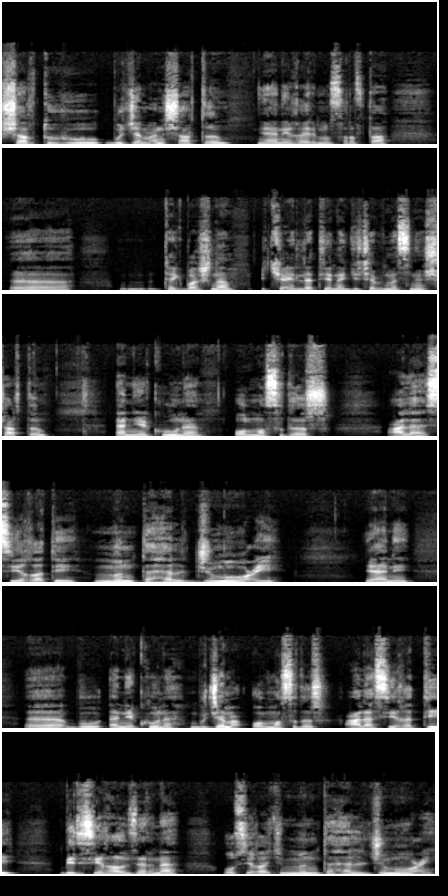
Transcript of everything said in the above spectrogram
Şartuhu bu cem'in şartı yani gayrimunsarifta e, tek başına iki illet yerine geçebilmesinin şartı en yekune olmasıdır. Ala sigati müntehel cumu'i yani e, bu en yekune bu cem' olmasıdır. Ala sigati bir siga üzerine o siga ki müntehel cumu'i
